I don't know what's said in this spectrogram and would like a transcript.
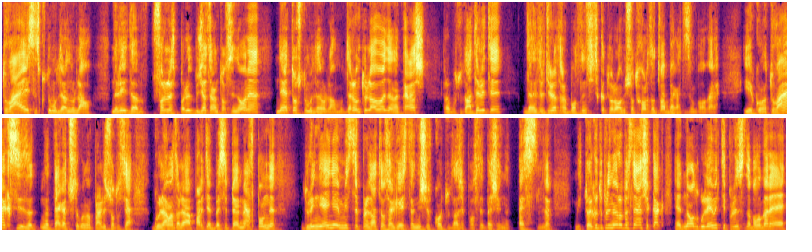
Това е истинското модерно ляво. Нали, да фърляш пари от бюджета на този на не е точно модерно ляво. Модерното ляво е да накараш работодателите да не третират работниците като роби, защото хората това бягат извън България. И ако на това някакси натягат, че са го направили, защото сега голямата лява партия БСП, ами аз помня, дори нейният министр председател Сергей Станишев, който даже после беше на ПЕС лидер, ми той като пример обясняваше как една от големите предимства на България е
